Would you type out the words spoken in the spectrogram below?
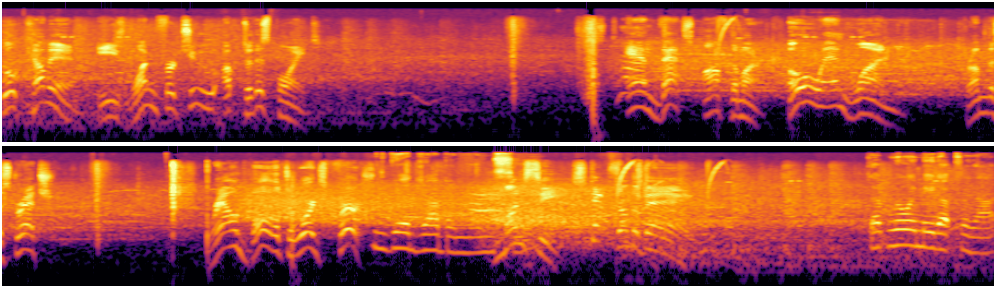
will come in. He's 1 for 2 up to this point. And that's off the mark. 0 and 1. From the stretch. Ground ball towards first. Good job on Muncy. Muncy steps on the bag. That really made up for that.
